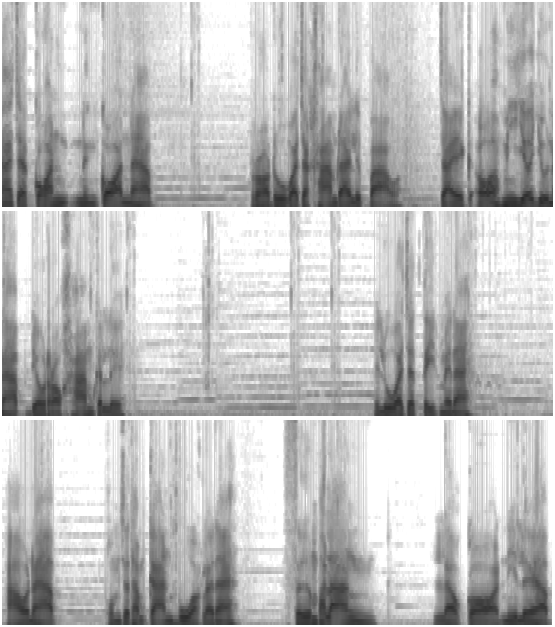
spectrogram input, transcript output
น่าจะก้อนหนึ่งก้อนนะครับ รอดูว่าจะข้ามได้หรือเปล่า ใจอ๋อมีเยอะอยู่นะครับ เดี๋ยวเราข้ามกันเลย ไม่รู้ว่าจะติดไหมนะ เอานะครับ ผมจะทำการบวกแล้วนะ เสริมพลัง แล้วก็นี่เลยครับ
